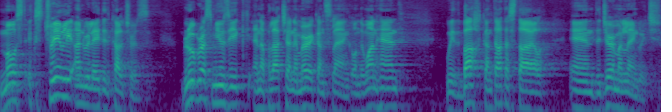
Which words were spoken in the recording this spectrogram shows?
most extremely unrelated cultures, bluegrass music and Appalachian American slang on the one hand, with Bach cantata style and the German language.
